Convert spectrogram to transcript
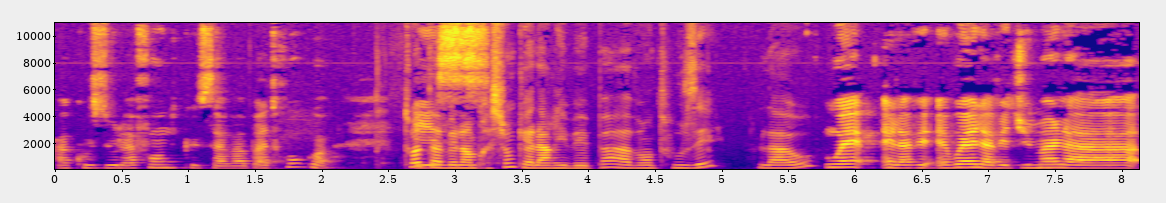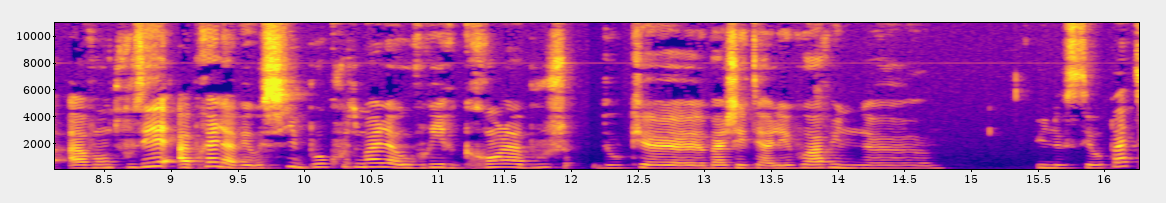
à cause de la fente que ça va pas trop, quoi. Toi, t'avais l'impression qu'elle arrivait pas à ventouser là-haut Ouais, elle avait, eh ouais, elle avait du mal à, à ventouser. Après, elle avait aussi beaucoup de mal à ouvrir grand la bouche. Donc, euh, bah, j'étais allée voir une euh, une ostéopathe.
